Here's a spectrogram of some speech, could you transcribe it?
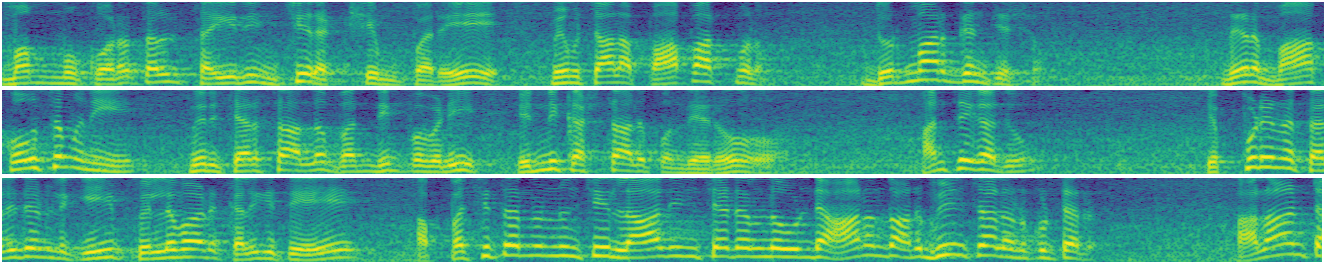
మమ్ము కొరతలు సైరించి రక్షింపరే. మేము చాలా పాపాత్ములం దుర్మార్గం చేసాం ఎందుకంటే మా కోసమని మీరు చెరసాల్లో బంధింపబడి ఎన్ని కష్టాలు పొందారో. అంతేకాదు ఎప్పుడైనా తల్లిదండ్రులకి పిల్లవాడు కలిగితే ఆ పసితనం నుంచి లాలించడంలో ఉండే ఆనందం అనుభవించాలనుకుంటారు. అలాంటి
